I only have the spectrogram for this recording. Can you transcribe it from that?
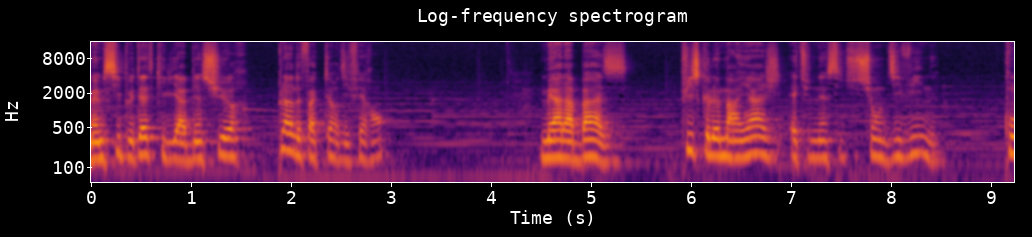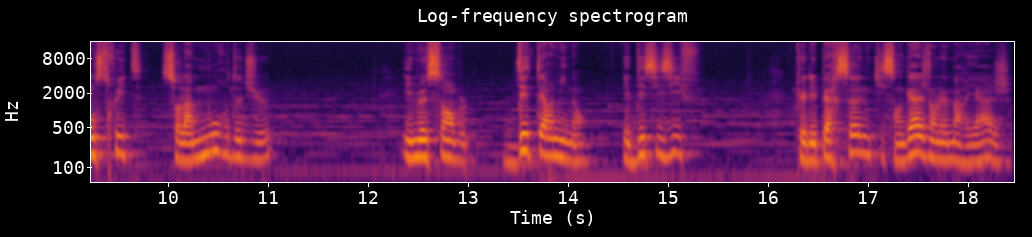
Même si peut-être qu'il y a bien sûr plein de facteurs différents. Mais à la base, puisque le mariage est une institution divine, construite sur l'amour de Dieu, il me semble déterminant et décisif que les personnes qui s'engagent dans le mariage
